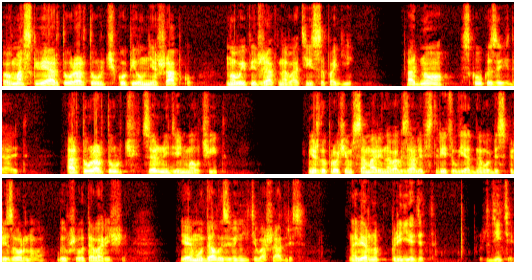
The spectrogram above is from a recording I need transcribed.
В Москве Артур Артурович купил мне шапку, новый пиджак на вате и сапоги. Одно скука заедает». Артур Артурч цельный день молчит. Между прочим, в Самаре на вокзале встретил я одного беспризорного, бывшего товарища. Я ему дал, извините, ваш адрес. Наверное, приедет. Ждите.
